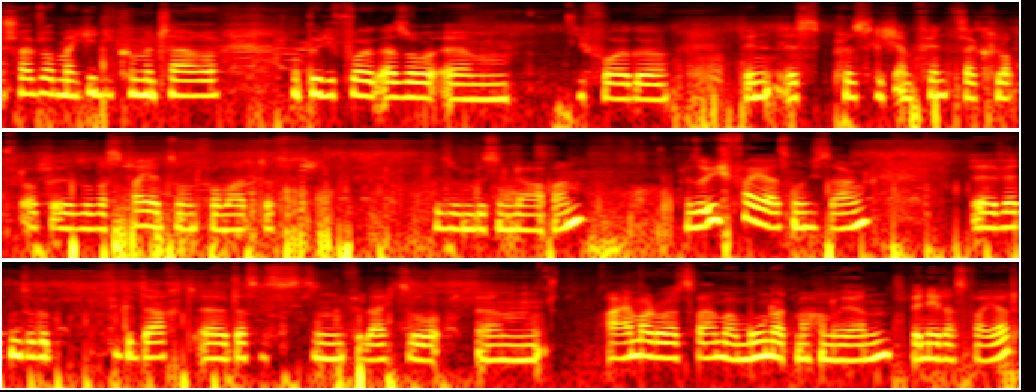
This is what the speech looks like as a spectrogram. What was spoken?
Schreibt doch mal hier die Kommentare, ob ihr die Folge, also ähm, die Folge, wenn es plötzlich am Fenster klopft, ob ihr sowas feiert, so ein Format, das wir so ein bisschen labern. Also ich feiere es, muss ich sagen. Äh, wir hätten so ge gedacht, äh, dass es dann vielleicht so ähm, einmal oder zweimal im Monat machen werden, wenn ihr das feiert.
